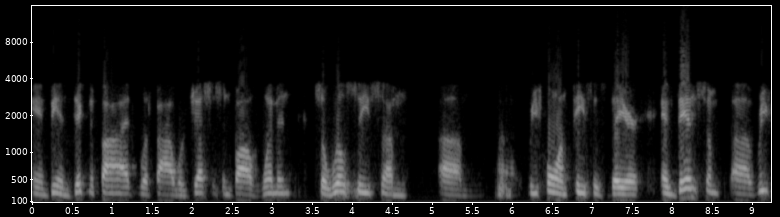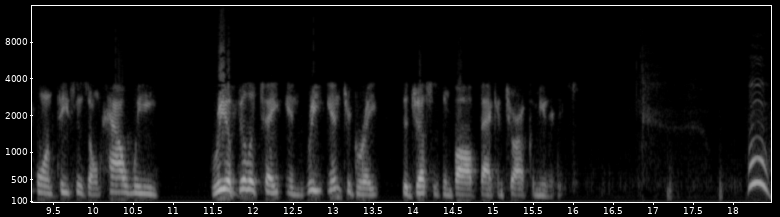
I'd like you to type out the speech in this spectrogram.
and being dignified with our justice involved women. So we'll see some um, reform pieces there, and then some uh, reform pieces on how we rehabilitate and reintegrate the justice involved back into our communities. Woo!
